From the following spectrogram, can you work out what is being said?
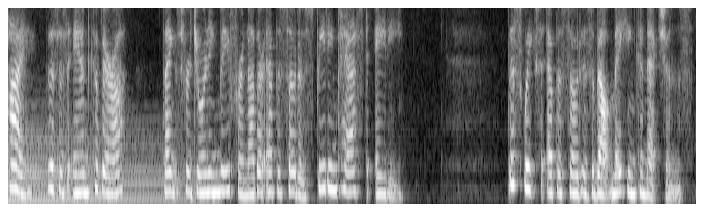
Hi, this is Ann Cavera. Thanks for joining me for another episode of Speeding Past 80. This week's episode is about making connections,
